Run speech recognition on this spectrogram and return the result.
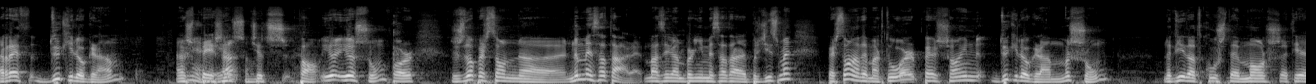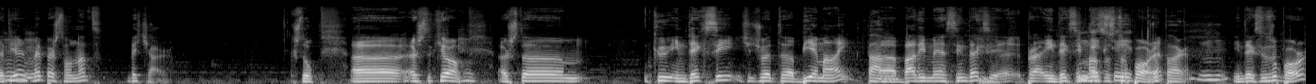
rreth 2 kg është pesha jo që po, jo jo shumë, por çdo person në, në mesatare, pasi kanë bërë një mesatare të përgjithshme, personat e martuar peshojnë 2 kg më shumë në të njëjtat kushte moshe etj etj mm -hmm. me personat beqarë. Kështu. Ë uh, është kjo, është ky indeksi që quhet uh, BMI, uh, Body Mass Index, pra indeksi i masës trupore. Trupor. Mm -hmm. Indeksi trupor,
